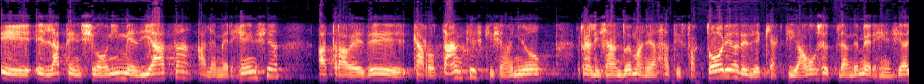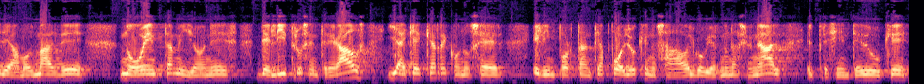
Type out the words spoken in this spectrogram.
eh, es la atención inmediata a la emergencia, a través de carrotanques que se han ido realizando de manera satisfactoria. Desde que activamos el plan de emergencia llevamos más de 90 millones de litros entregados y hay que, reconocer el importante apoyo que nos ha dado el gobierno nacional, el presidente Duque,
